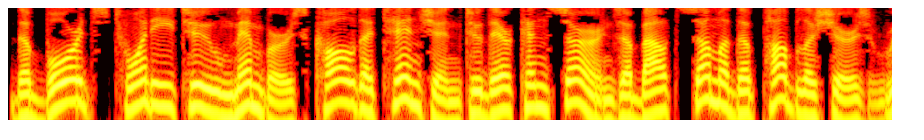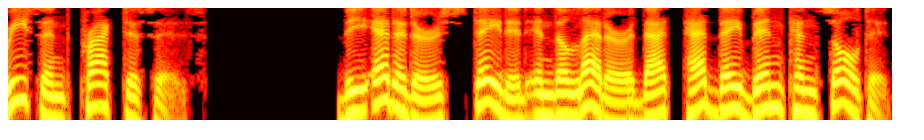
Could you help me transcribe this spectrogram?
the board's 22 members called attention to their concerns about some of the publisher's recent practices. The editors stated in the letter that, had they been consulted,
